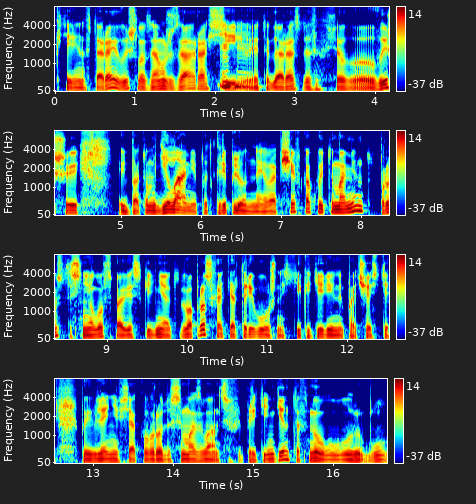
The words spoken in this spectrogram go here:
Екатерина II вышла замуж за Россию. Mm-hmm. Это гораздо все выше. И потом делами подкрепленное вообще в какой-то момент просто сняло с повестки дня этот вопрос, хотя тревожность Екатерины по части появления всякого рода самозванцев и претендентов, ну,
